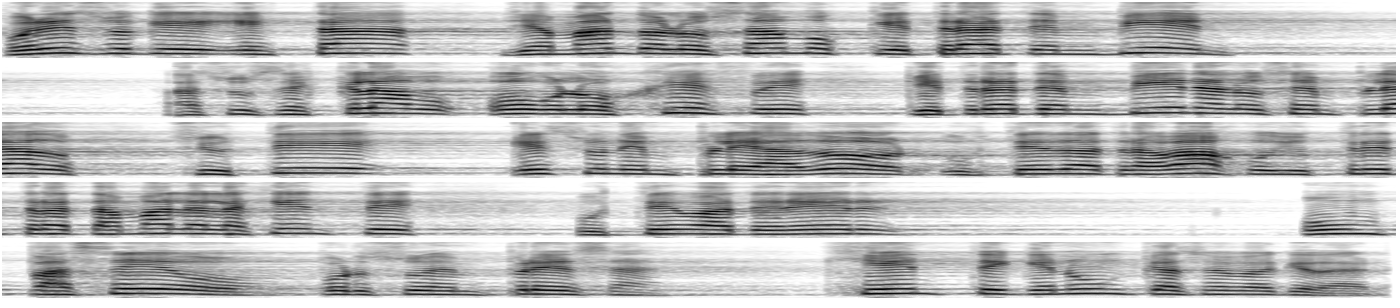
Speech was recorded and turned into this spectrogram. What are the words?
Por eso que está llamando a los amos que traten bien a sus esclavos o los jefes que traten bien a los empleados. Si usted es un empleador, usted da trabajo y usted trata mal a la gente, usted va a tener un paseo por su empresa. Gente que nunca se va a quedar.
